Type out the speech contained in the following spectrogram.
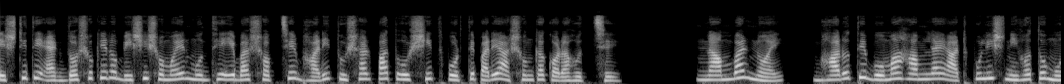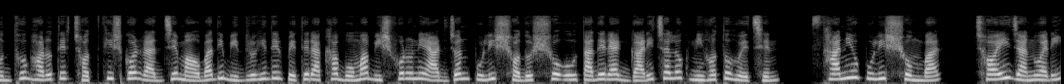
দেশটিতে এক দশকেরও বেশি সময়ের মধ্যে এবার সবচেয়ে ভারী তুষারপাত ও শীত পড়তে পারে আশঙ্কা করা হচ্ছে। নাম্বার নয়, ভারতে বোমা হামলায় আট পুলিশ নিহত, মধ্য ভারতের ছত্তিশগড় রাজ্যে মাওবাদী বিদ্রোহীদের পেতে রাখা বোমা বিস্ফোরণে আটজন পুলিশ সদস্য ও তাদের এক গাড়ি চালক নিহত হয়েছেন। স্থানীয় পুলিশ সোমবার, ছয়ই জানুয়ারি,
